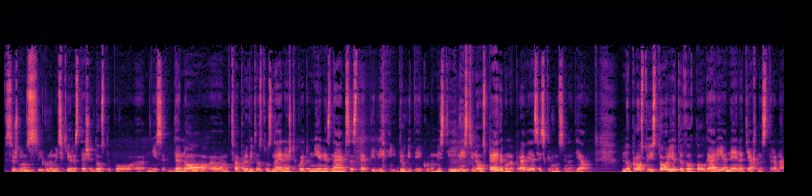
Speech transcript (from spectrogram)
всъщност економическия растеж е доста по-нисък. Дано това правителство знае нещо, което ние не знаем с теб или и другите економисти и наистина успее да го направи. Аз искрено се надявам. Но просто историята в България не е на тяхна страна.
